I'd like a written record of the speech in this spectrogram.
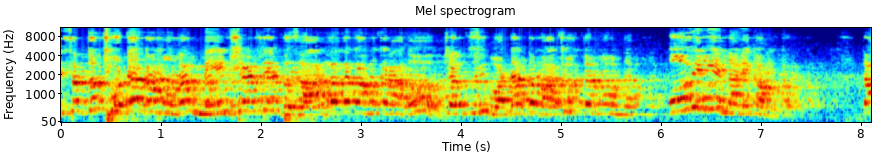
ਇਹ ਸਭ ਤੋਂ ਛੋਟਾ ਕੰਮ ਹੁੰਦਾ ਮੇਨ ਸ਼ਹਿਰ ਦੇ ਬਾਜ਼ਾਰ ਦਾ ਤਾਂ ਕੰਮ ਕਰਾ ਦਿਓ ਚਲੋ ਤੁਸੀਂ ਵਾਟਰ ਤਾਂ ਬਾਅਦ ਚ ਉਤਰਨਾ ਹੁੰਦਾ, ਉਹ ਵੀ ਨਹੀਂ ਇਹਨਾਂ ਨੇ ਕੰਮ ਕਰਿਆ ਤਾਂ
